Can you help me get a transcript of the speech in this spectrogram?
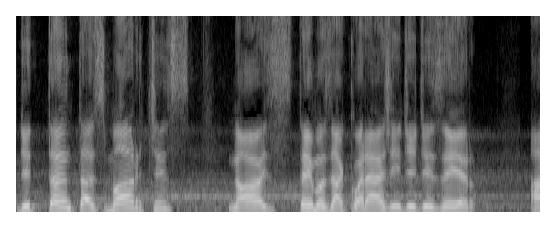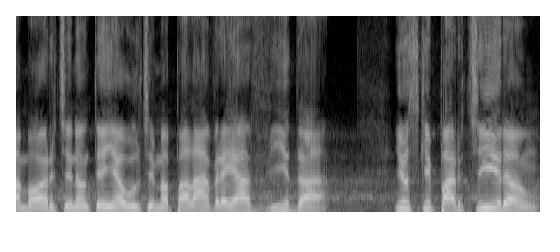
de tantas mortes, nós temos a coragem de dizer: a morte não tem a última palavra, é a vida. E os que partiram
